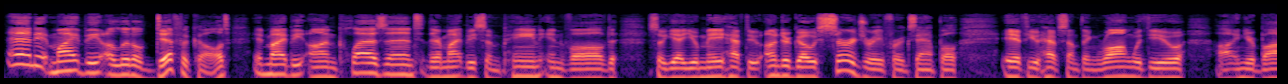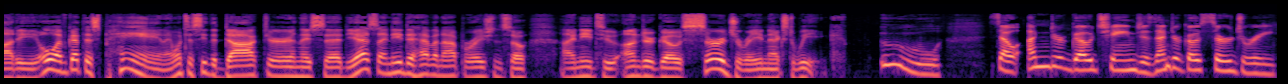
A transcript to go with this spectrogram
and it might be a little difficult. It might be unpleasant. There might be some pain involved. So, yeah, you may have to undergo surgery, for example, if if you have something wrong with you uh, in your body. Oh, I've got this pain. I went to see the doctor and they said, yes, I need to have an operation, so I need to undergo surgery next week. Ooh. So undergo changes, undergo surgery.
